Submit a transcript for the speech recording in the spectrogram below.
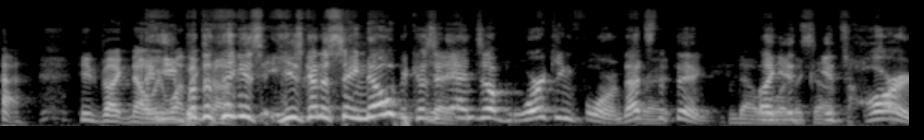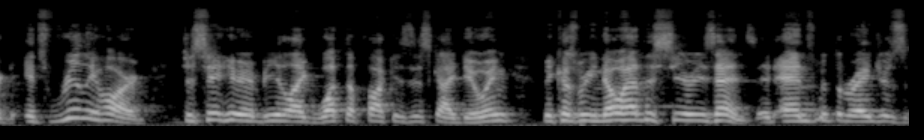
He'd be like, "No, we He- won but the, the, cup." thing is, he's gonna say no because it Yeah. ends up working for him. That's Right. the thing. No, like it's it's hard. It's really hard to sit here and be like, what the fuck is this guy doing? Because we know how the series ends. It ends with the Rangers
